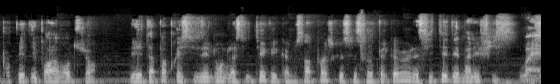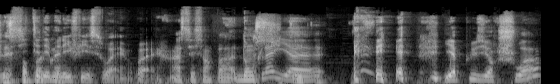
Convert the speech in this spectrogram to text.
pour t'aider pour l'aventure. Et t'as pas précisé le nom de la cité, qui est quand même sympa, parce que ça s'appelle quand même la cité des maléfices. Ouais, C'est la sympa, cité des quoi. maléfices, ouais, ouais, assez sympa. Donc La là, il y a, il y a plusieurs choix.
